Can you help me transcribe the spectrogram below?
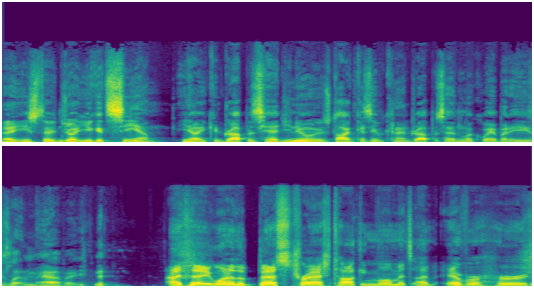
Uh, I used to enjoy. You could see him. You know, he can drop his head. You knew he was talking because he would kind of drop his head and look away, but he's letting him have it. I tell you, one of the best trash talking moments I've ever heard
